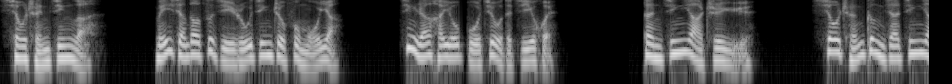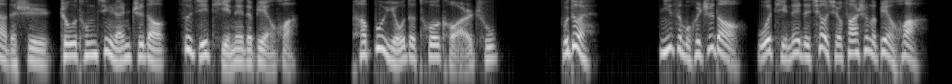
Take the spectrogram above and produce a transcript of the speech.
萧晨惊了，没想到自己如今这副模样，竟然还有补救的机会。但惊讶之余，萧晨更加惊讶的是，周通竟然知道自己体内的变化。他不由得脱口而出：“不对，你怎么会知道我体内的窍穴发生了变化？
